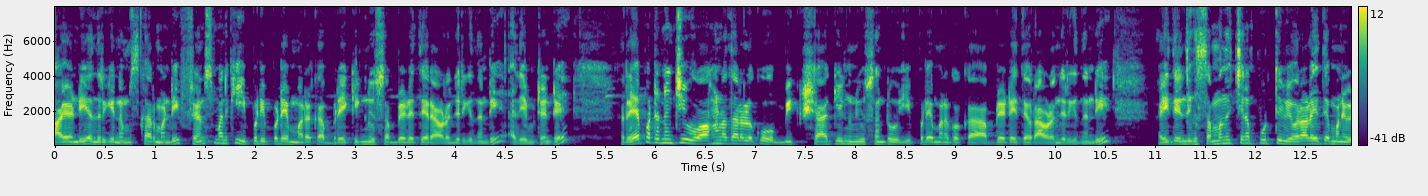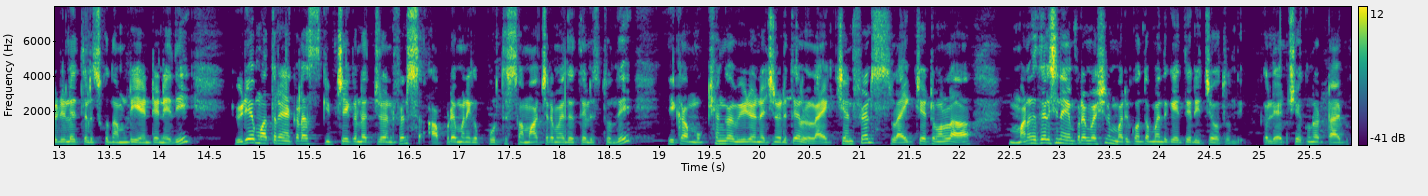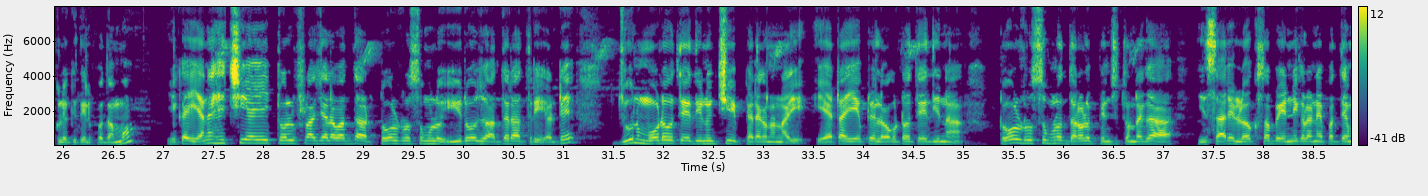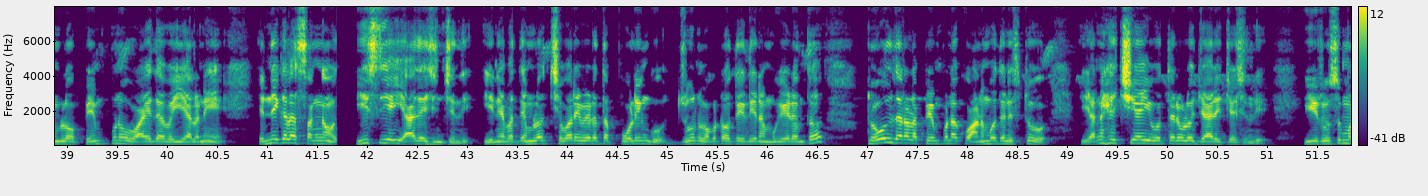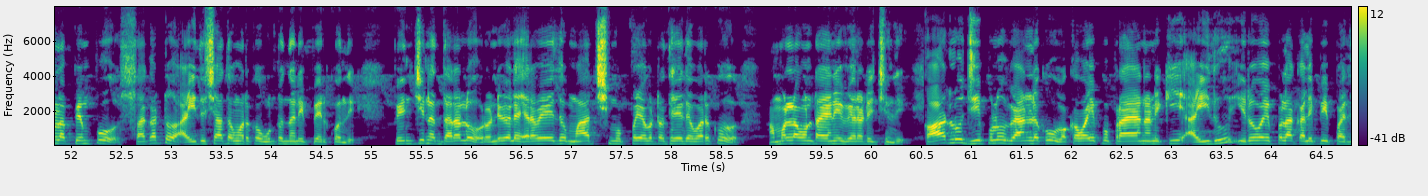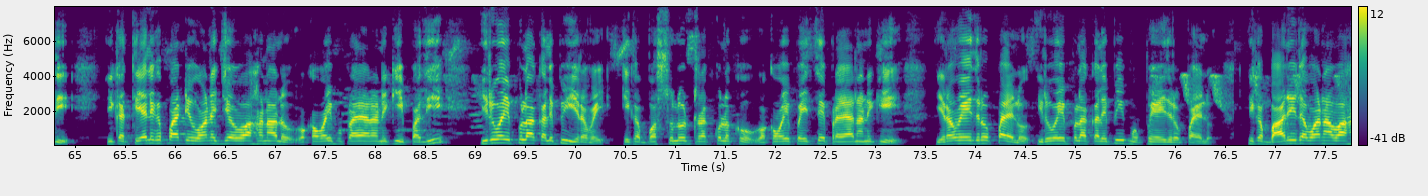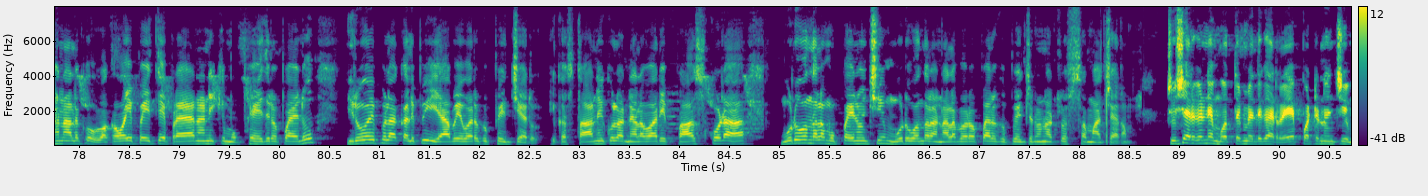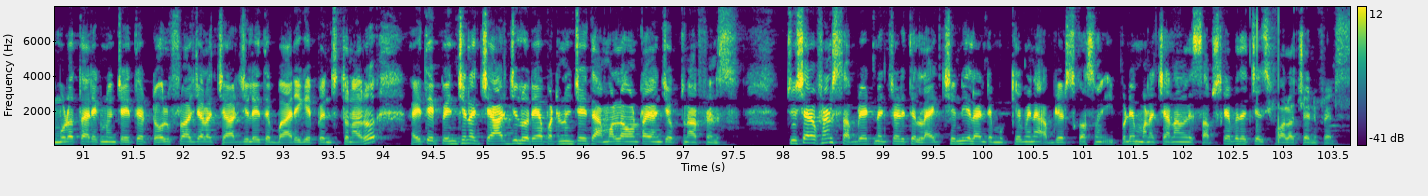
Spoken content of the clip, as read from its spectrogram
Hi అండి అందరికీ నమస్కారం అండి. ఫ్రెండ్స్ మనకి ఇప్పుడిప్పుడే మరొక బ్రేకింగ్ న్యూస్ అప్డేట్ అయితే రావడం జరిగిందండి. అదేమిటంటే రేపటి నుంచి వాహనదారులకు బిగ్ షాకింగ్ న్యూస్ అంటూ ఇప్పుడే మనకు ఒక అప్డేట్ అయితే రావడం జరిగిందండి. అయితే ఇందుకు సంబంధించిన పూర్తి వివరాలు అయితే మన వీడియోలో తెలుసుకుందామండి. ఏంటనేది వీడియో మాత్రం ఎక్కడ స్కిప్ చేయకుండా చూడండి ఫ్రెండ్స్. అప్పుడే మనకి పూర్తి సమాచారం అయితే తెలుస్తుంది. ఇక ముఖ్యంగా వీడియో నచ్చినట్లయితే లైక్ చేయండి ఫ్రెండ్స్. లైక్ చేయడం వల్ల మనకు తెలిసిన ఇన్ఫర్మేషన్ మరికొంతమందికి అయితే రీచ్ అవుతుంది. ఇక లేట్ చేయకుండా టాపిక్లోకి తెలిపోదాము ఇక ఎన్హెచ్ఐ టోల్ ప్లాజాల వద్ద టోల్ రుసుములు ఈరోజు అర్ధరాత్రి అంటే జూన్ మూడవ తేదీ నుంచి పెరగనున్నాయి. ఏటా ఏప్రిల్ ఒకటో తేదీన టోల్ రుసుములు ధరలు పెంచుతుండగా ఈసారి లోక్సభ ఎన్నికల నేపథ్యంలో పెంపును వాయిదా వేయాలని ఎన్నికల సంఘం ఈసీఐ ఆదేశించింది. ఈ నేపథ్యంలో చివరి విడత పోలింగు జూన్ ఒకటో తేదీన ముగియడంతో టోల్ ధరల పెంపునకు అనుమతినిస్తూ ఎన్హెచ్ఐ ఉత్తర్వులు జారీ చేసింది. ఈ రుసుముల పెంపు సగటు ఐదు శాతం వరకు ఉంటుందని పేర్కొంది. పెంచిన ధరలు రెండు వేల ఇరవై ఐదు మార్చి ముప్పై ఒకటో తేదీ వరకు అమల్లో ఉంటాయని వెల్లడించింది. కార్లు జీపులు వ్యాన్లకు ఒకవైపు ప్రయాణానికి ఐదు ఇరువైపులా కలిపి పది. ఇక తేలికపాటి వాణిజ్య వాహనాలు ఒకవైపు ప్రయాణానికి పది ఇరువైపులా కలిపి ఇరవై. ఇక బస్సులు ట్రక్కులకు ఒకవైపు అయితే ప్రయాణానికి ఇరవై ఐదు రూపాయలు ఇరువైపులా కలిపి ముప్పై ఐదు రూపాయలు. ఇక భారీ రవాణా వాహనాలకు ఒకవైపు అయితే ప్రయాణానికి ముప్పై ఐదు రూపాయలు ఇరువైపులా కలిపి యాభై వరకు పెంచారు. ఇక స్థానికుల నెలవారీ పాస్ కూడా మూడు వందల ముప్పై నుంచి మూడు వందల నలభై రూపాయలకు పెంచనున్నట్లు సమాచారం. చూశారు కంటే మొత్తం మీదుగా రేపటి నుంచి మూడో తారీఖు నుంచి అయితే టోల్ ప్లాజాల ఛార్జీలు అయితే భారీగా పెంచుతున్నారు. అయితే పెంచిన ఛార్జీలు రేపటి నుంచి అయితే అమల్లో ఉంటాయని చెప్తున్నారు ఫ్రెండ్స్. చూశారు ఫ్రెండ్స్ అప్డేట్ నచ్చినట్లయితే లైక్ చేయండి. ఇలాంటి ముఖ్యమైన అప్డేట్స్ కోసం ఇప్పుడే మన ఛానల్ని సబ్స్క్రైబ్ అయితే చేసి ఫాలో చేయండి ఫ్రెండ్స్.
